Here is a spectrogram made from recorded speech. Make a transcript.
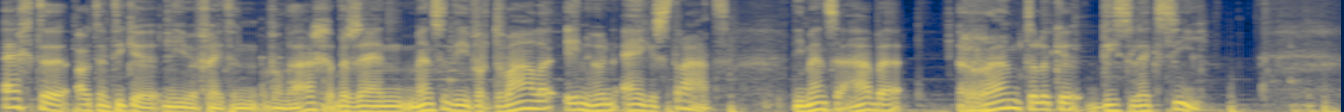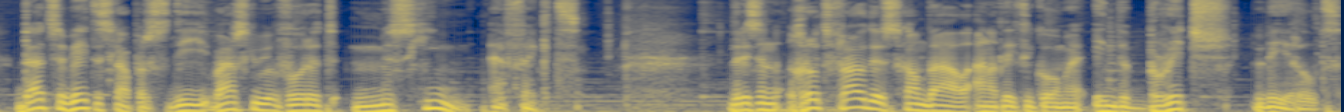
echte, authentieke nieuwe feiten vandaag. Er zijn mensen die verdwalen in hun eigen straat. Die mensen hebben ruimtelijke dyslexie. Duitse wetenschappers die waarschuwen voor het misschien-effect. Er is een groot fraudeschandaal aan het licht gekomen in de bridge-wereld.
